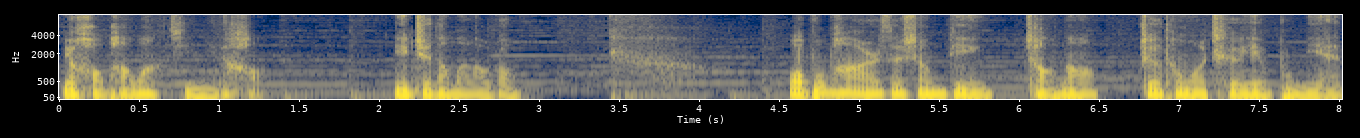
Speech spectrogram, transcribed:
又好怕忘记你的好。你知道吗，老公？我不怕儿子生病吵闹折腾我彻夜不眠。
